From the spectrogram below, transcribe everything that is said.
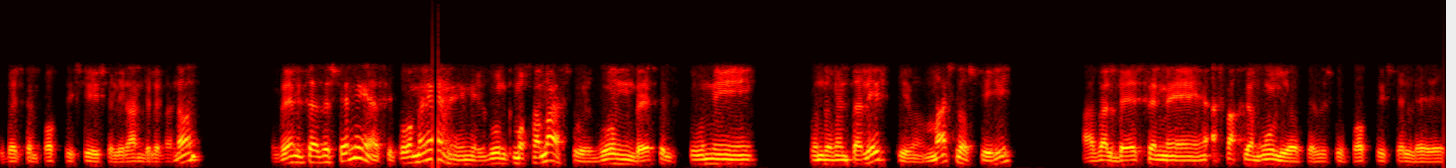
שהוא בעצם proxy שיעי של איראן בלבנון, ומצד השני, הסיפור המעניין עם ארגון כמו חמאס, הוא ארגון בעצם סוני פונדמנטליסטי, ממש לא שיעי, אבל בעצם אה, הפך גם הוא להיות איזשהו proxy של, אה,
